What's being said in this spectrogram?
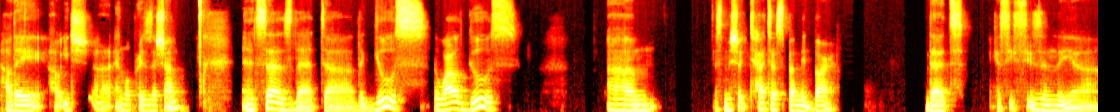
how they how each uh, animal praises Hashem, and it says that uh, the goose, the wild goose, um, is mishatetes bamidbar. That I guess he sees in the uh,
